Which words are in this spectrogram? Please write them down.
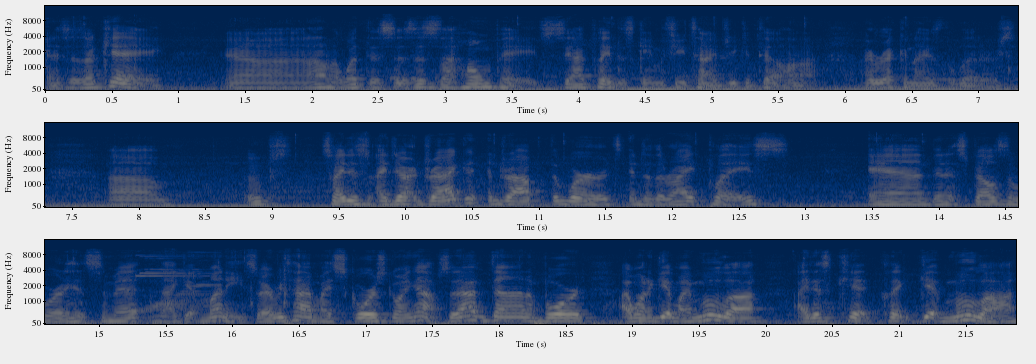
and it says okay. Uh, I don't know what this is. This is a home page. See, I played this game a few times. You can tell, huh? I recognize the letters. Um, oops. So I just I drag and drop the words into the right place and then it spells the word, I hit submit, and I get money. So every time my score is going up. So now I'm done, I'm bored, I want to get my moolah, I just hit, click get moolah,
